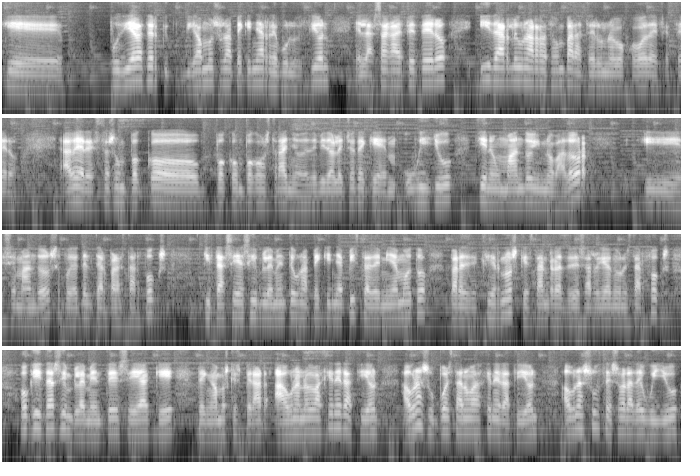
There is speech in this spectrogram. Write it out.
que pudiera hacer, digamos, una pequeña revolución en la saga F0 y darle una razón para hacer un nuevo juego de F0. A ver, esto es un poco, un poco, un poco extraño debido al hecho de que Wii U tiene un mando innovador y ese mando se puede tiltear para Star Fox. Quizás sea simplemente una pequeña pista de Miyamoto para decirnos que están desarrollando un Star Fox, o quizás simplemente sea que tengamos que esperar a una nueva generación, a una supuesta nueva generación, a una sucesora de Wii U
